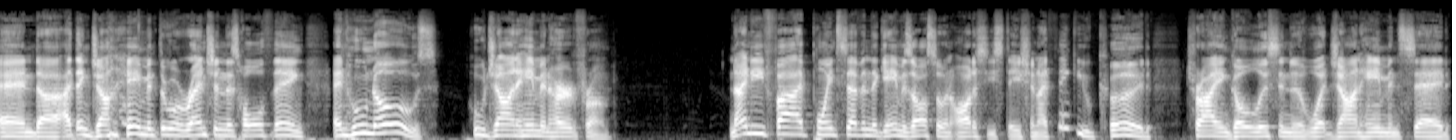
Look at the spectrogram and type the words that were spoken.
And uh, I think Jon Heyman threw a wrench in this whole thing. And who knows who Jon Heyman heard from? 95.7 The Game is also an Audacy station. I think you could try and go listen to what Jon Heyman said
